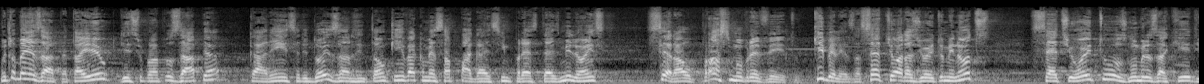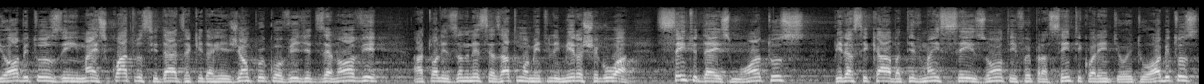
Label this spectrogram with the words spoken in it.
Muito bem, Zapia. Tá aí, disse o próprio Zapia, carência de dois anos. Então, quem vai começar a pagar esse empréstimo 10 milhões será o próximo prefeito. Que beleza. 7 horas e 8 minutos. 7 e 8, os números aqui de óbitos em mais quatro cidades aqui da região por Covid-19. Atualizando nesse exato momento, Limeira chegou a 110 mortos. Piracicaba teve mais seis ontem, foi para 148 óbitos.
